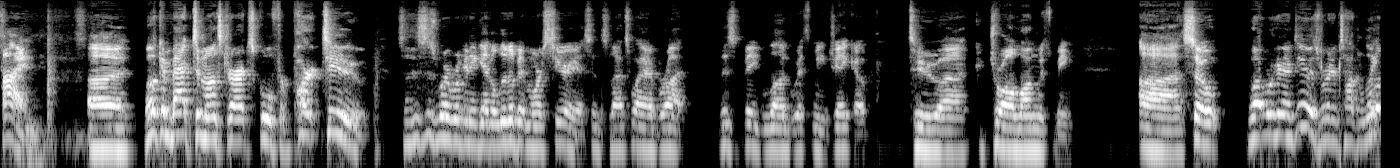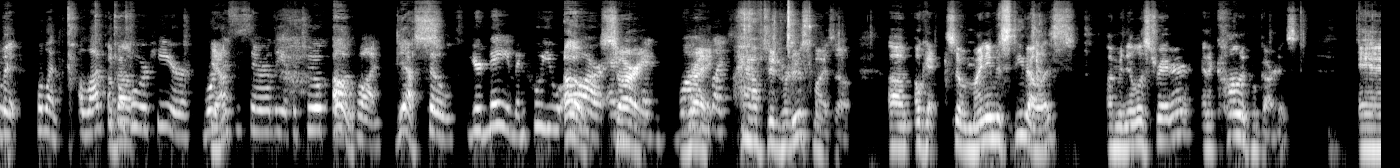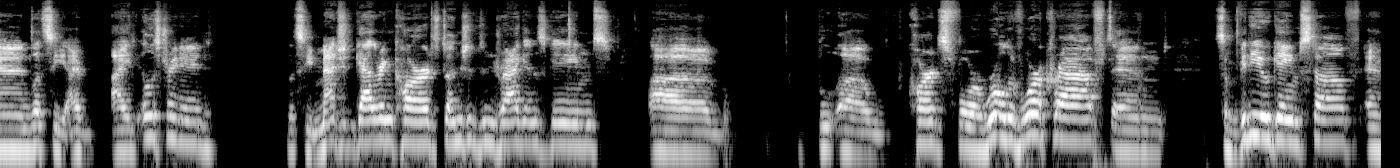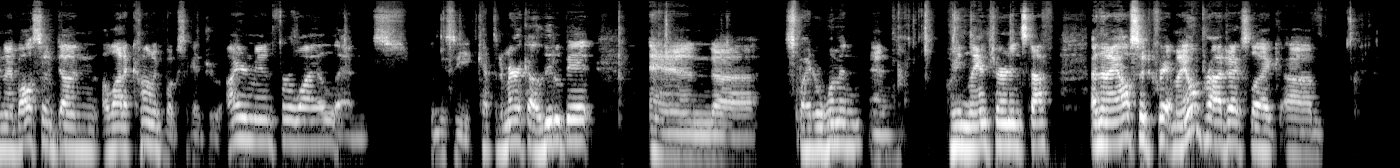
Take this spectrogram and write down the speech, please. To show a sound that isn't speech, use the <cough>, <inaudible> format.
Hi. Uh, welcome back to Monster Art School for part two. So this is where we're going to get a little bit more serious, and so that's why I brought this big lug with me, Jacob, to uh, draw along with me. Uh, so what we're going to do is we're going to talk a little Wait. bit. Hold on. A lot of people About- who are here weren't Yeah? necessarily at the two o'clock Oh, one. Yes. So your name and who you Oh, are. And, sorry. And why right. like I have to introduce myself. Um, okay, so my name is Steve Ellis. I'm an illustrator and a comic book artist. And let's see, I've I illustrated, let's see, Magic Gathering cards, Dungeons and Dragons games, uh, uh, cards for World of Warcraft, and some video game stuff. And I've also done a lot of comic books. Like I drew Iron Man for a while, and let me see, Captain America a little bit, and uh, Spider Woman and Green Lantern and stuff. And then I also create my own projects like, um,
